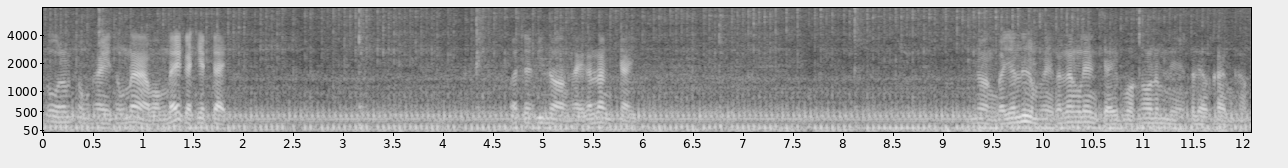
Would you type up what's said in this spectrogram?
โล่น้ำทงไทยทงหน้ามองได้ก็เฮ็ดได้ว่าแต่พี่น้องให้กำลังใจพี่น้องก็อย่าลืมให้กำลังแรงใจพวกเข้าน้ำแน่ก็แล้วกันครับ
